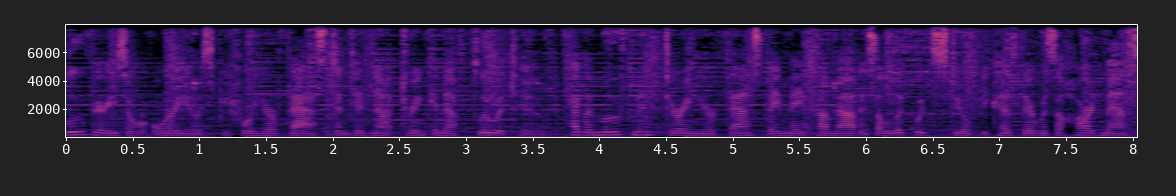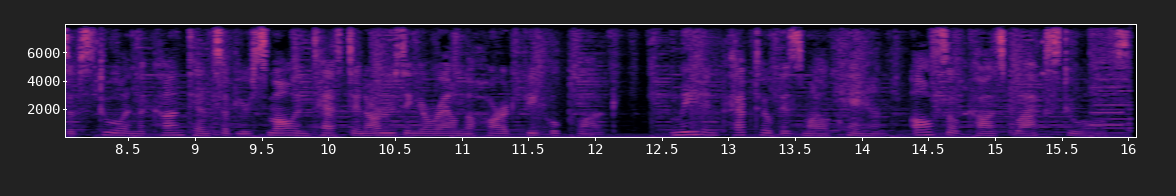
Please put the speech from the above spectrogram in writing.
blueberries or Oreos before your fast and did not drink enough fluid to have a movement during your fast they may come out as a liquid stool because there was a hard mass of stool and the contents of your small intestine are oozing around the hard fecal plug. Leading Pepto-Bismol can also cause black stools.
